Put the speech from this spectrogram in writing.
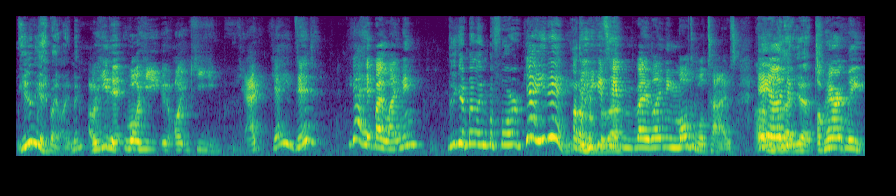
He didn't get hit by lightning. Oh, he did. Well, he oh, he yeah, yeah, he did. He got hit by lightning. Did he get by lightning before? Yeah, he did. I don't he gets remember hit by lightning multiple times, I don't remember and that yet. apparently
